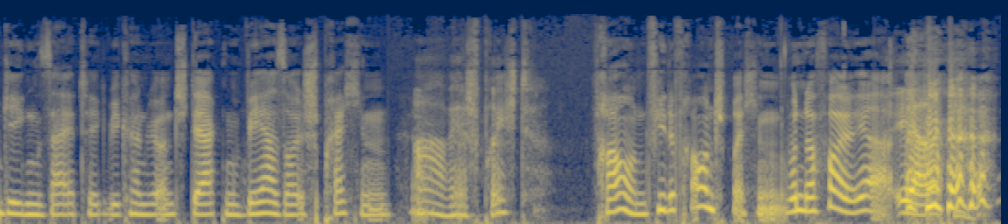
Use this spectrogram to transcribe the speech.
gegenseitig? Wie können wir uns stärken? Wer soll sprechen? Ah, wer spricht? Frauen, viele Frauen sprechen. Wundervoll, ja. Ja,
